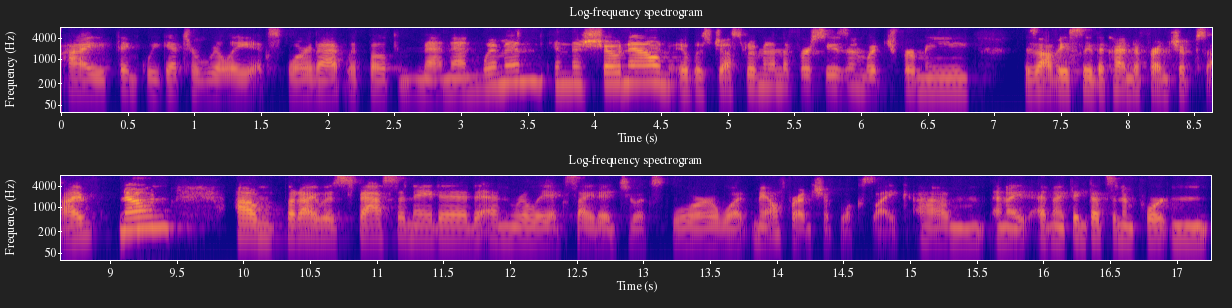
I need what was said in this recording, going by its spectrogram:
I think we get to really explore that with both men and women in this show now. It was just women in the first season, which for me is obviously the kind of friendships I've known. Um, but I was fascinated and really excited to explore what male friendship looks like. Um, and I and I think that's an important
